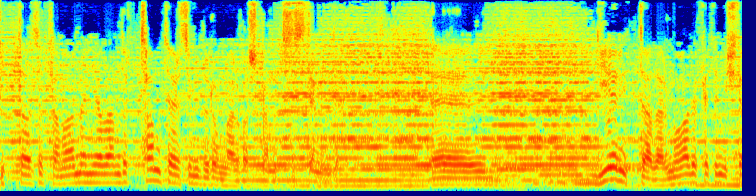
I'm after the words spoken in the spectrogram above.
iddiası tamamen yalandır. Tam tersi bir durum var başkanlık sisteminde. Ee, diğer iddialar, muhalefetin işte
